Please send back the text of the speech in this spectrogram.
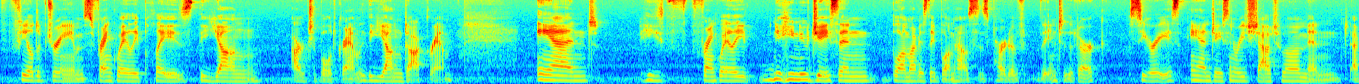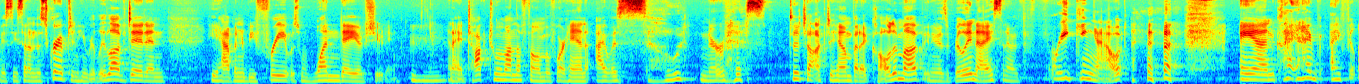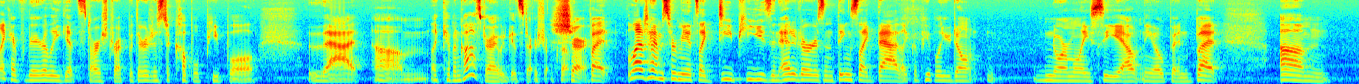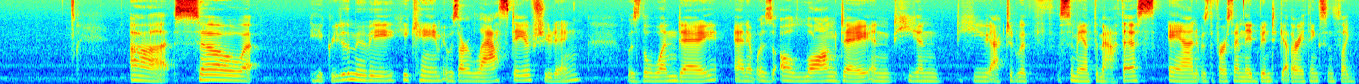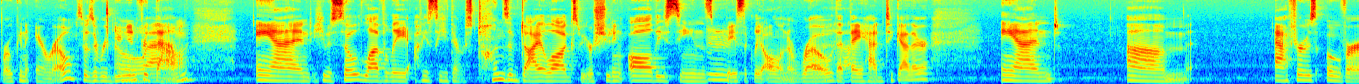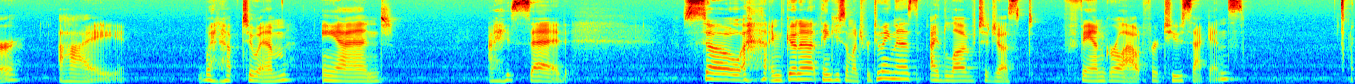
Field of Dreams, Frank Whaley plays the young Archibald Graham, the young Doc Graham. And he, Frank Whaley, he knew Jason Blum. Obviously, Blumhouse is part of the Into the Dark series. And Jason reached out to him and obviously sent him the script, and he really loved it. And he happened to be free. It was one day of shooting. And I had talked to him on the phone beforehand. I was so nervous to talk to him, but I called him up, and he was really nice, and I was freaking out. and I, and I, I feel like I rarely get starstruck, but there are just a couple people that, um, like Kevin Costner, I would get starstruck from. Sure. But a lot of times for me, it's like DPs and editors and things like that, like the people you don't normally see out in the open. But um, uh, so he agreed to the movie. He came. It was our last day of shooting. It was the one day, and it was a long day. And he and he acted with Samantha Mathis, and it was the first time they'd been together. I think since like Broken Arrow. So it was a reunion Oh, for wow. them. And he was so lovely. Obviously, there was tons of dialogues. We were shooting all these scenes basically all in a row that they had together. And um, after it was over, I went up to him and I said, So I'm gonna thank you so much for doing this. I'd love to just fangirl out for two seconds.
